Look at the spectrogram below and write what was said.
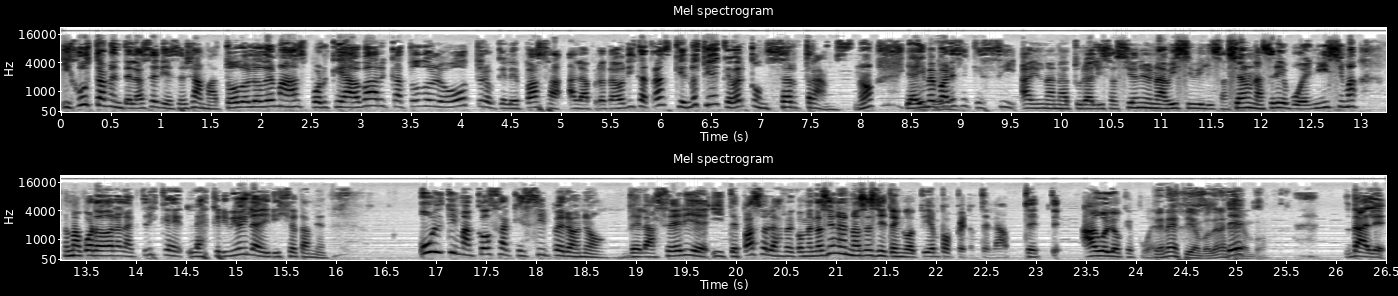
Y justamente la serie se llama Todo lo demás porque abarca todo lo otro que le pasa a la protagonista trans que no tiene que ver con ser trans, ¿no? Y ahí me parece que sí hay una naturalización y una visibilización, una serie buenísima. No me acuerdo ahora la actriz que la escribió y la dirigió también última cosa que sí, pero no, de la serie, y te paso las recomendaciones, no sé si tengo tiempo, pero te la te, hago lo que puedo. Tenés tiempo, tenés tiempo. Dale,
